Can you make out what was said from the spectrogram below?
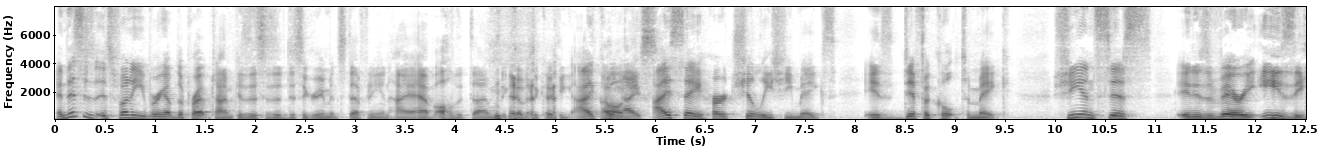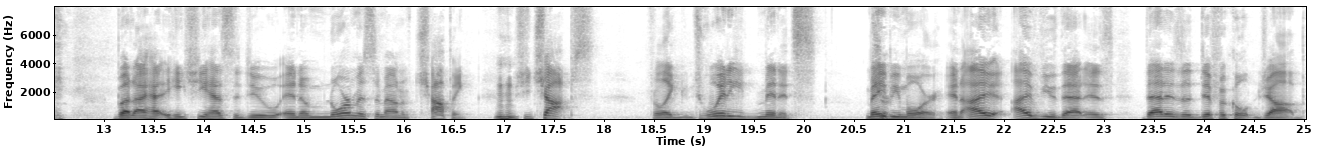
And this is it's funny you bring up the prep time because this is a disagreement Stephanie and I have all the time when it comes to cooking. I oh, call nice. I say her chili she makes is difficult to make. She insists it is very easy, but I ha- he she has to do an enormous amount of chopping. Mm-hmm. She chops for like 20 minutes, maybe more. And I I view that as that is a difficult job.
